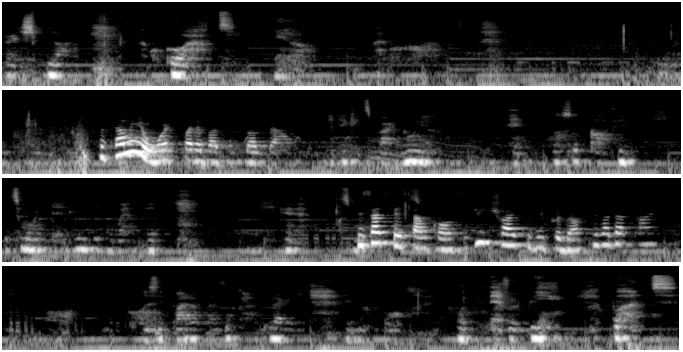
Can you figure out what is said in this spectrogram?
fresh blood. I could go out, you know. I could go out. So tell me your worst part about this lockdown. I think it's paranoia. Also coughing. It's more deadly than a weapon. Yeah. Besides FaceTime calls, did you try to be productive at that time? no, it wasn't part of my vocabulary. And it will, it will never be. But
